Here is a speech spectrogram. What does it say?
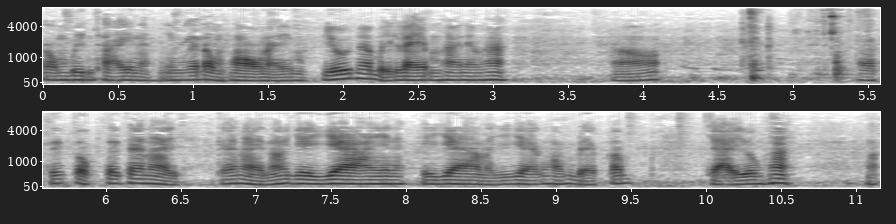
không pin thay nè. Nhưng cái đồng hồ này mặt dưới nó bị lem ha anh em ha. Đó. Và tiếp tục tới cái này. Cái này nó dây da nha nè. Dây da mà dây da cũng không đẹp lắm. Chạy luôn ha. Mặt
